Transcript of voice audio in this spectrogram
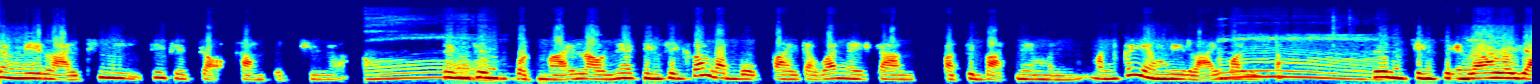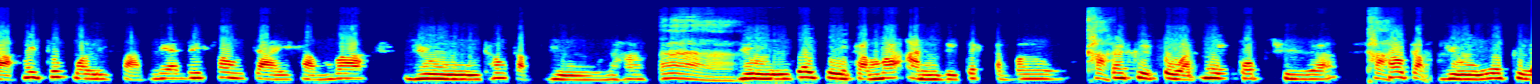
ยังมีหลายที่ที่จะเจาะการติดเชื้ออ๋อซึ่งซึ่งกฎหมายเราเนี่ย จริง ๆ ก็ระบุไปแต่ว่าในการปฏิบัติเนี่ยมันมันก็ยังมีหลายบริษัทอืมซึ่งจริง ๆ แล้วเราอยากให้ทุกบริษัทเนี่ยได้เข้าใจคำว่า U เท่ากับ U นะคะอ่า U ก็คือคำว่า undetectable ค่ะก็คือตรวจไม่พบเชื้อค่ะ เท่ากับ U ก็คือ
